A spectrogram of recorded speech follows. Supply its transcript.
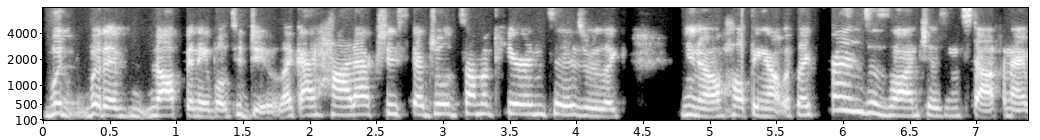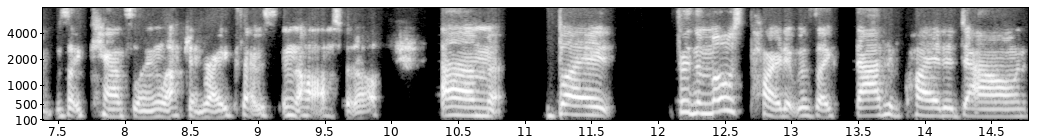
would would have not been able to do. Like I had actually scheduled some appearances or like you know, helping out with like friends as launches and stuff. And I was like canceling left and right because I was in the hospital. Um, but for the most part, it was like that had quieted down.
